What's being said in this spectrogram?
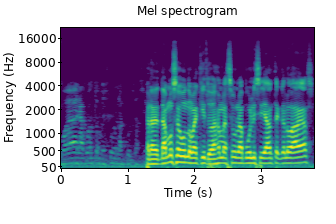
Voy a ver a cuánto me suben las pulsaciones. Espérate, dame un segundo, Marquito. Déjame hacer una publicidad antes que lo hagas.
